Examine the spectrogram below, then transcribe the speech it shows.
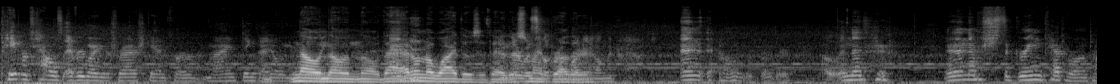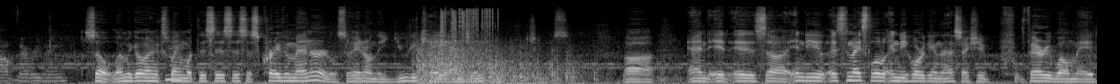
paper towels everywhere in your trash can for nine things I know what you're No, doing. no, no. That I don't know why those are there. And Those are was my hooker money brother. And oh, brother. Oh, and then and then there was just a green pepper on top of everything. So let me go and Hmm. explain what this is. This is Kraven Manor. It was made on the UDK engine. Jeez. Uh, and it is uh, indie. It's a nice little indie horror game that's actually very well made.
